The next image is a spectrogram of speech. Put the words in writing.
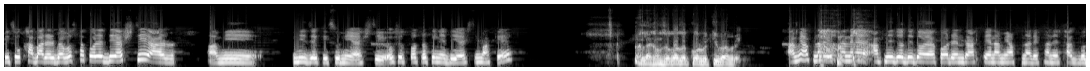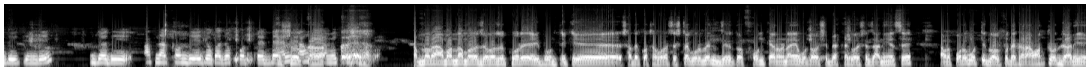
কিছু খাবারের ব্যবস্থা করে দিয়ে আসছি আর আমি নিজে কিছু নিয়ে আসছি ওষুধপত্র কিনে দিয়ে আসছি মাকে। তাহলে এখন যোগাযোগ করবে কীভাবে? আমি আপনার এখানে আপনি যদি দয়া করেন রাখেন আমি আপনার এখানে থাকব দুই তিন দিন। যদি আপনার ফোন দিয়ে যোগাযোগ করতে দেন তাহলে আমি খুশি হব আপনারা আমার নাম্বারে যোগাযোগ করে এই বোনটিকে সাথে কথা বলার চেষ্টা করবেন। যেহেতু ফোন কেন নাই, ওটাও সে ব্যাখ্যা করে সে জানিয়েছে। আমরা পরবর্তী গল্প দেখার আমন্ত্রণ জানিয়ে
